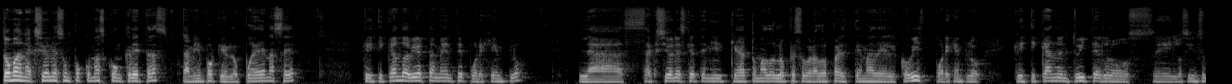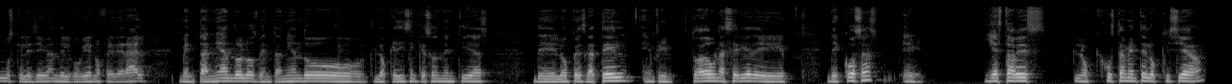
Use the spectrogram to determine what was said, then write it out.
toman acciones un poco más concretas, también porque lo pueden hacer, criticando abiertamente, por ejemplo, las acciones que ha, tenido, que ha tomado López Obrador para el tema del COVID. Por ejemplo, criticando en Twitter los, eh, los insumos que les llegan del gobierno federal, ventaneándolos, ventaneando lo que dicen que son mentiras de López Gatel, en fin, toda una serie de, de cosas. Eh, y esta vez lo, justamente lo que hicieron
